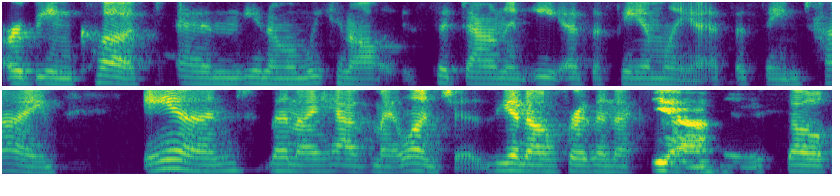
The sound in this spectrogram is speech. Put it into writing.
or being cooked. And, you know, and we can all sit down and eat as a family at the same time and then I have my lunches, you know, for the next yeah. days. So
